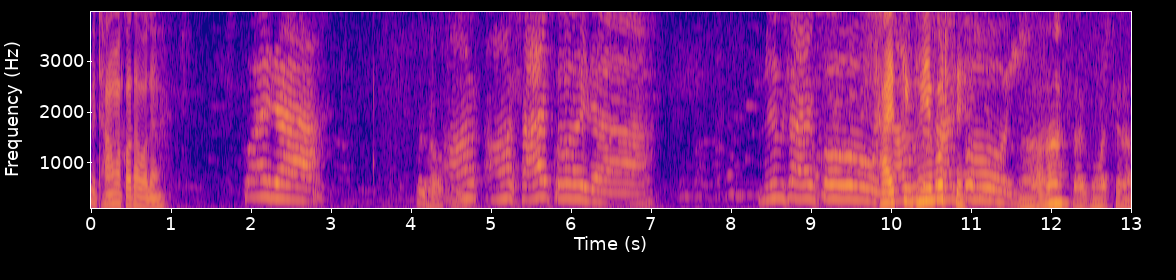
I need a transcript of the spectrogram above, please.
ওই ঠাকুমা কথা বলে না কইরা? ওই বাবা আমার আমার সাহেব কইরা? মেম সাহেব কই? সাহেব কি ঘুমিয়ে পড়ছে? কই ঘুমাচ্ছে না?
